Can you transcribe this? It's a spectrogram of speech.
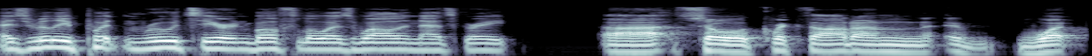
has really put roots here in Buffalo as well, and that's great. Uh, so, a quick thought on uh, what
